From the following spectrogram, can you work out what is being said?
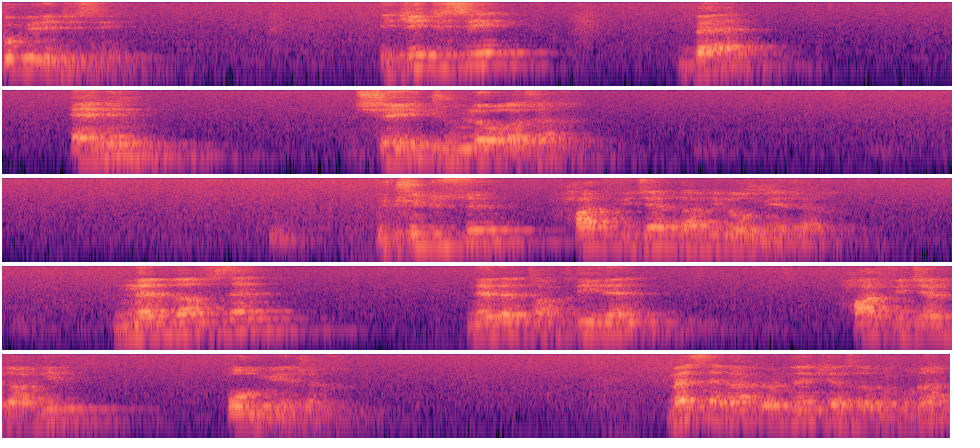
Bu birincisi. İkincisi B enin şeyi cümle olacak. Üçüncüsü harf-i cer dahil olmayacak. Ne lafzen ne de takdiren harf-i cer dahil olmayacak. Mesela örnek yazalım buna.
